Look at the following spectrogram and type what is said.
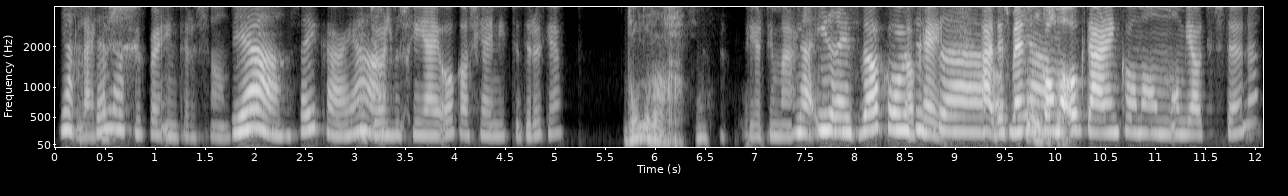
ja Lijkt me super interessant. Ja, zeker. Ja. En George, misschien jij ook, als jij niet te druk hebt. Donderdag. 14 maart. Nou, iedereen is welkom. Het is, eh, ah, dus mensen ja. komen ook daarheen komen om, om jou te steunen?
